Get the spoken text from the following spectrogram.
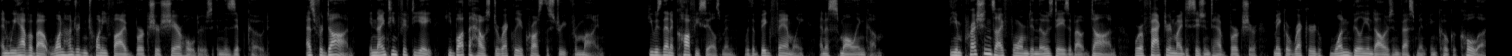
and we have about 125 Berkshire shareholders in the zip code. As for Don, in 1958, he bought the house directly across the street from mine. He was then a coffee salesman with a big family and a small income. The impressions I formed in those days about Don were a factor in my decision to have Berkshire make a record $1 billion investment in Coca Cola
